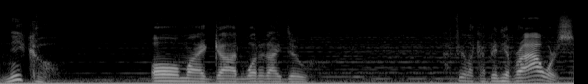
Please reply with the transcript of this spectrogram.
Nico. Oh my god, what did I do? I feel like I've been here for hours.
